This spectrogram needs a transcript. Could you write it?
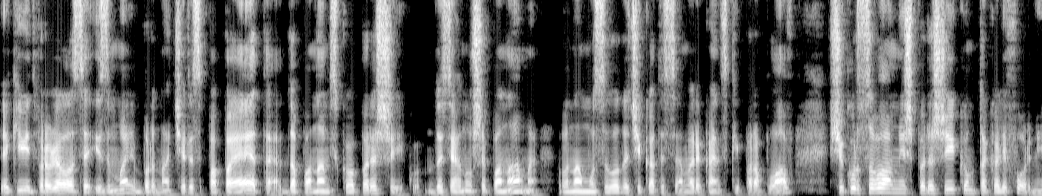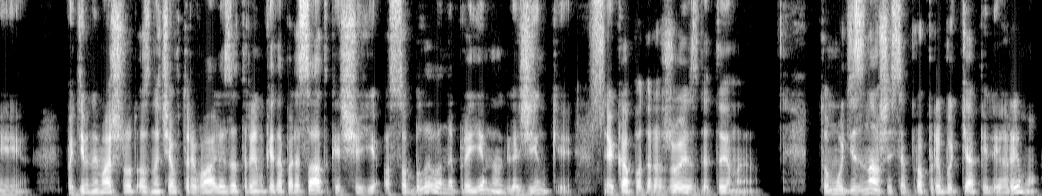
які відправлялися із Мельбурна через Папеете до Панамського перешийку. Досягнувши Панами, вона мусила дочекатися американський пароплав, що курсував між перешийком та Каліфорнією. Подібний маршрут означав тривалі затримки та пересадки, що є особливо неприємним для жінки, яка подорожує з дитиною. Тому, дізнавшися про прибуття Пілігриму,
